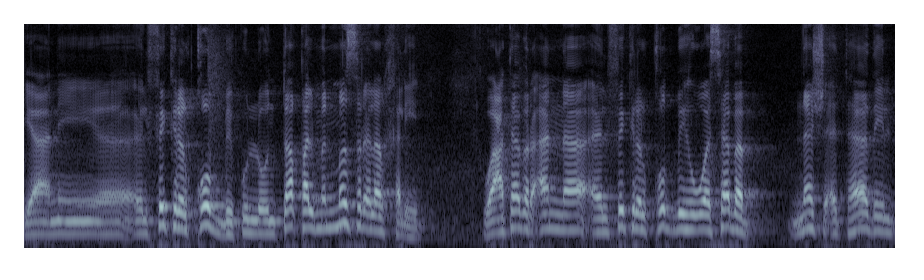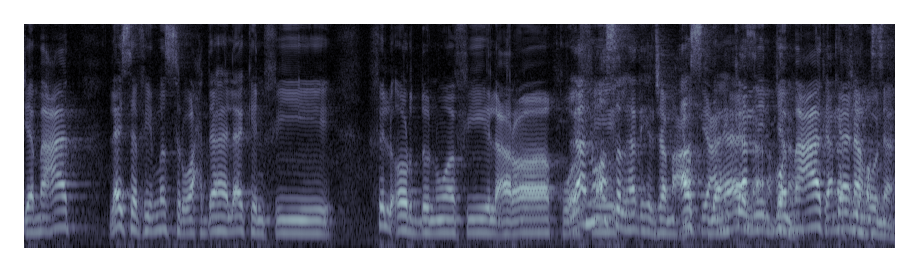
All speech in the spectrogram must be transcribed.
يعني آه، الفكر القطبي كله انتقل من مصر إلى الخليج. واعتبر أن الفكر القطبي هو سبب نشأة هذه الجماعات ليس في مصر وحدها لكن في في الأردن وفي العراق وفي لأنه أصل هذه الجماعات أصل يعني هذه الجماعات هنا. كان, كان هنا.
